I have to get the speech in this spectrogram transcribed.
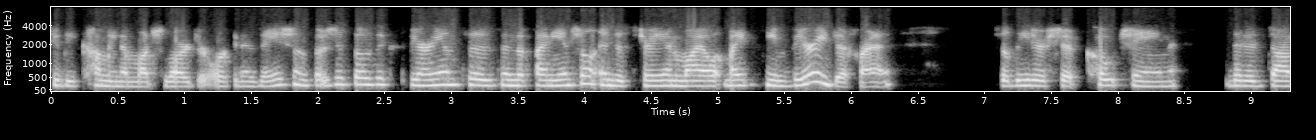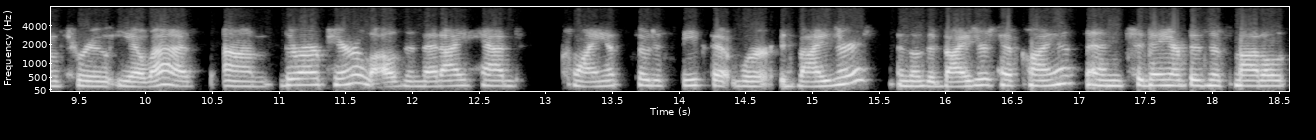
to becoming a much larger organization. So it's just those experiences in the financial industry. And while it might seem very different to leadership coaching that is done through EOS, um, there are parallels in that I had clients, so to speak, that were advisors, and those advisors have clients. And today our business model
